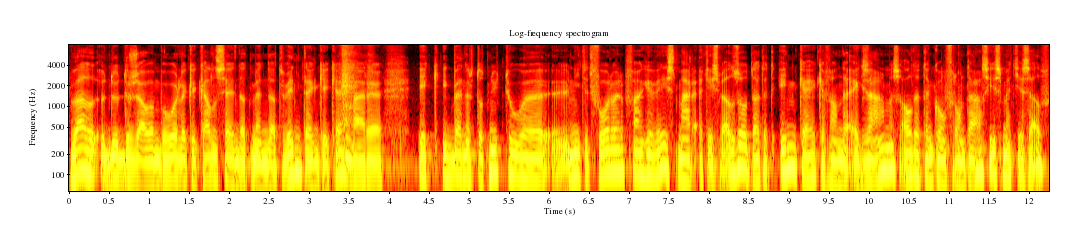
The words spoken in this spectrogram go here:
Wel, er zou een behoorlijke kans zijn dat men dat wint, denk ik. Hè. Maar uh, ik, ik ben er tot nu toe niet het voorwerp van geweest. Maar het is wel zo dat het inkijken van de examens altijd een confrontatie is met jezelf.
